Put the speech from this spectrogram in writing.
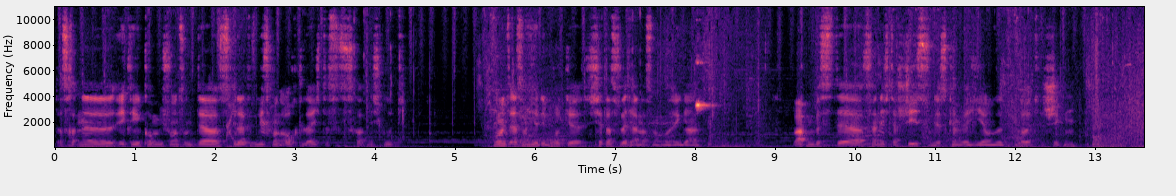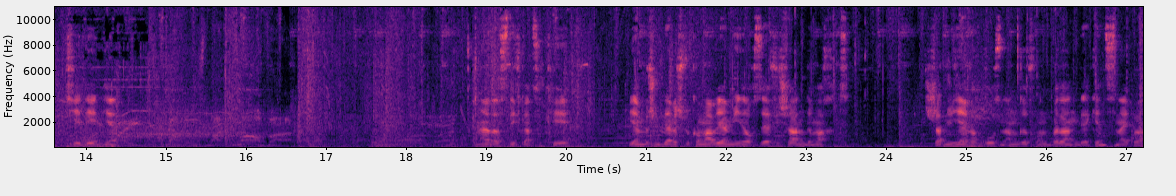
Das hat eine eklige Kombi für uns und der Skelett man auch gleich. Das ist gerade nicht gut. Holen wir uns erstmal hier die Brücke. Ich hätte das vielleicht anders machen, egal. Warten bis der Vernichter schießt und jetzt können wir hier unsere Leute schicken. Hier den hier. Na, das lief ganz okay. Wir haben ein bisschen Damage bekommen, aber wir haben ihn auch sehr viel Schaden gemacht. Starten wir hier einfach einen großen Angriff und ballern der Kind Sniper.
